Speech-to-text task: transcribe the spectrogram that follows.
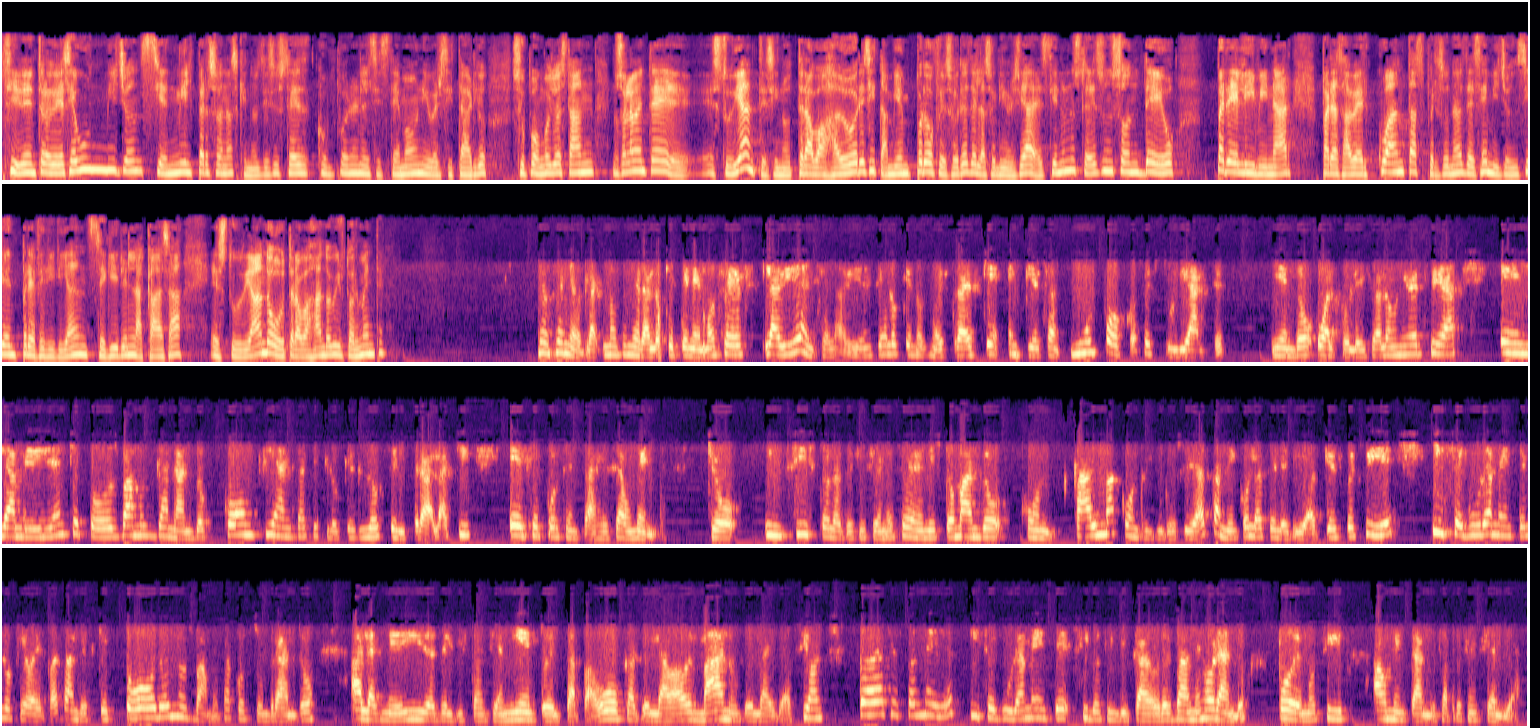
Sí, dentro de ese un millón cien mil personas que nos dice usted componen el sistema universitario, supongo yo están no solamente estudiantes, sino trabajadores y también profesores de las universidades. ¿Tienen ustedes un sondeo preliminar para saber cuántas personas de ese millón cien preferirían seguir en la casa estudiando o trabajando virtualmente? No, señor, no, señora, lo que tenemos es la evidencia. La evidencia lo que nos muestra es que empiezan muy pocos estudiantes yendo o al colegio o a la universidad, en la medida en que todos vamos ganando confianza, que creo que es lo central aquí, ese porcentaje se aumenta. Yo insisto, las decisiones se deben ir tomando con calma, con rigurosidad, también con la celeridad que esto exige y seguramente lo que va a ir pasando es que todos nos vamos acostumbrando a las medidas del distanciamiento, del tapabocas, del lavado de manos, de la aireación, todas estas medidas y seguramente si los indicadores van mejorando podemos ir aumentando esa presencialidad.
